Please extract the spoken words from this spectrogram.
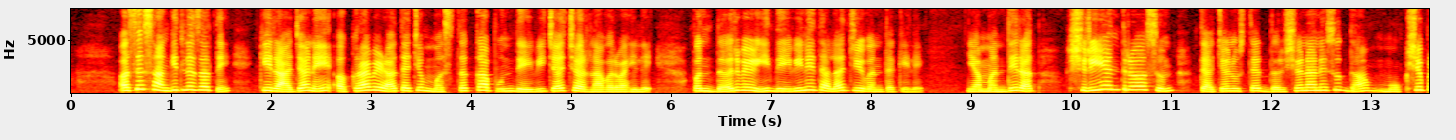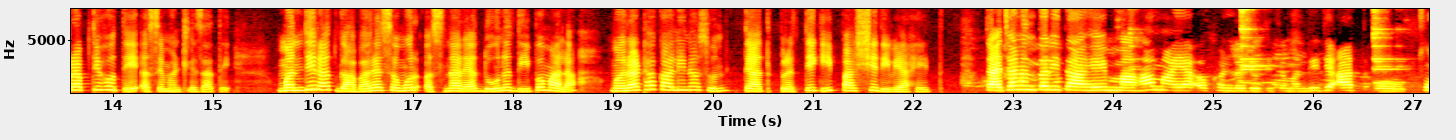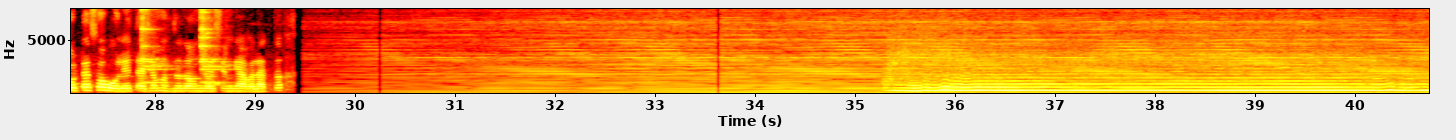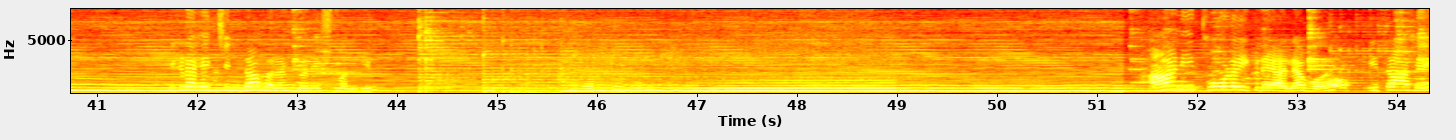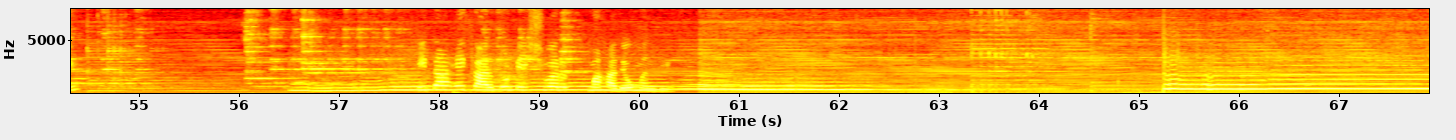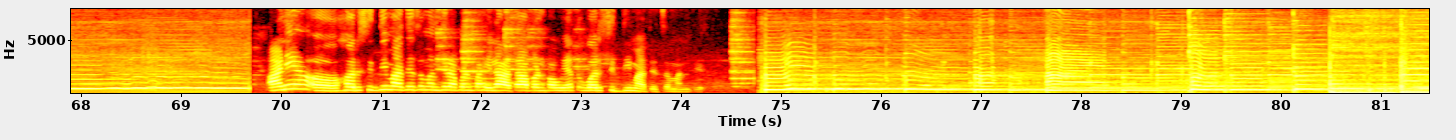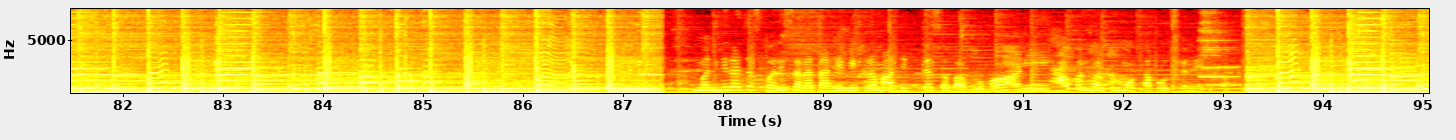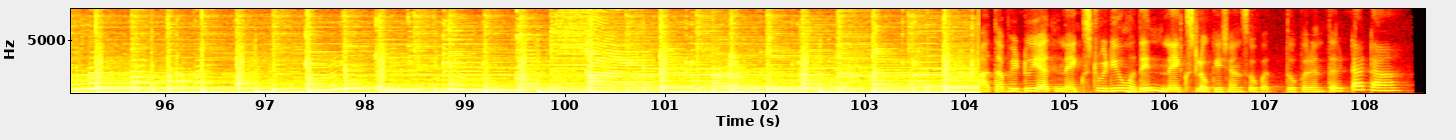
असे सांगितले जाते की राजाने अकरा वेळा त्याचे मस्तक कापून देवीच्या चरणावर वाहिले पण दरवेळी देवीने त्याला जिवंत केले. या मंदिरात श्रीयंत्र असून त्याच्या नुसत्या दर्शनाने सुद्धा मोक्षप्राप्ती होते असे म्हटले जाते. मंदिरात गाभाऱ्यासमोर असणाऱ्या दोन दीपमाला मराठाकालीन असून त्यात प्रत्येकी पाचशे दिवे आहेत. त्याच्यानंतर इथं आहे महामाया अखंड ज्योतीचं मंदिर जे आत छोटस होल आहे त्याच्यामधनं जाऊन दर्शन घ्यावं लागतं. इकडे आहे चिंताहरण गणेश मंदिर. आणि थोडं इकडे आल्यावर इथं आहे इथं आहे कारकोटेश्वर महादेव मंदिर. हरसिद्धी मातेचं मंदिर आपण पाहिलं आता आपण पाहूयात वरसिद्धी मातेचं मंदिर. मंदिराच्याच परिसरात आहे विक्रमादित्य सभागृह आणि हा पण भरपूर मोठा पोर्शन आहे भेटूयात नेक्स्ट व्हिडिओमध्ये नेक्स्ट लोकेशनसोबत तोपर्यंत टाटा!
